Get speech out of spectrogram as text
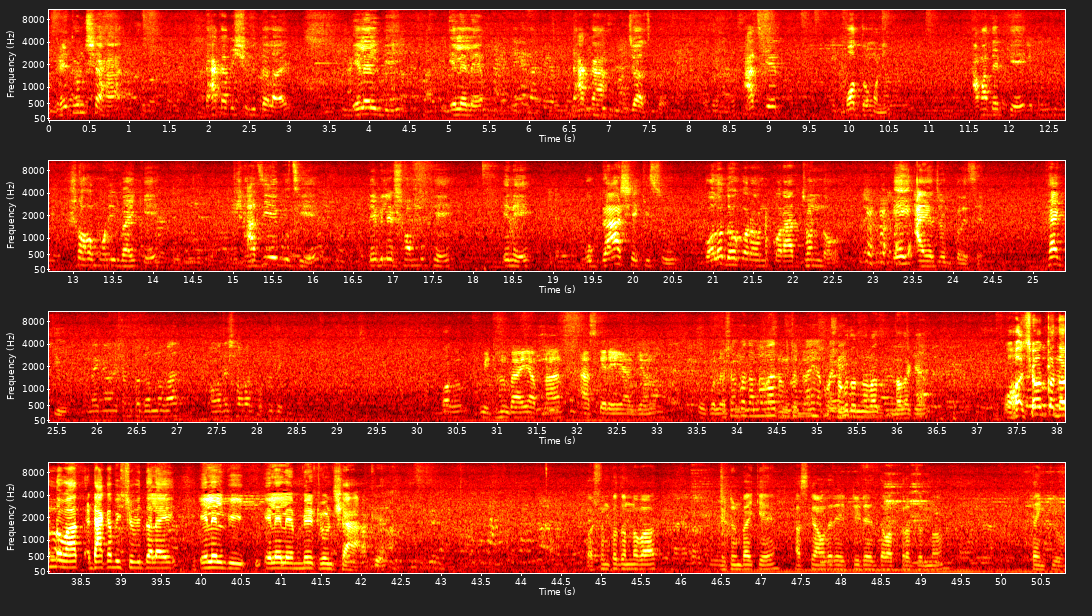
মিঠুন সাহা, ঢাকা বিশ্ববিদ্যালয় LLB LLM Dhaka জজ আজকের মধ্যমণি আমাদেরকে সহমণির ভাইকে সাজিয়ে গুছিয়ে টেবিলের সম্মুখে এনে উগ্রাসে কিছু গলধকরণ করার জন্য এই আয়োজন করেছেন থ্যাংক ইউ আপনাকে অসংখ্য ধন্যবাদ আমাদের সবার পক্ষ থেকে। মিঠুন ভাই আপনার আজকের এই একজন অসংখ্য ধন্যবাদ মিঠুন ভাই আপনাকে অসংখ্য ধন্যবাদ দাদাকে। অসংখ্য ধন্যবাদ ঢাকা বিশ্ববিদ্যালয় এলএলবি এলএলএম মিঠুন শাহ। অসংখ্য ধন্যবাদ মিঠুন ভাইকে আজকে আমাদের এই ট্রিটে দাওয়াত করার জন্য। Thank you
